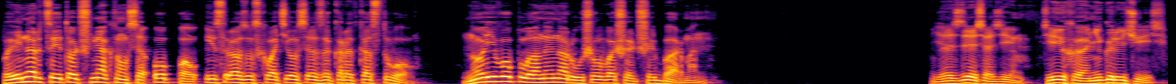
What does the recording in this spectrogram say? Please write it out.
По инерции тот шмякнулся об пол и сразу схватился за короткоствол. Но его планы нарушил вошедший бармен. «Я здесь, Азим. Тихо, не горячись.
